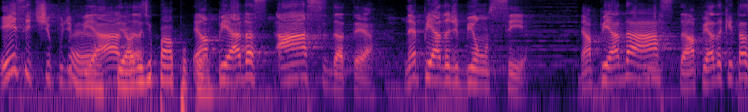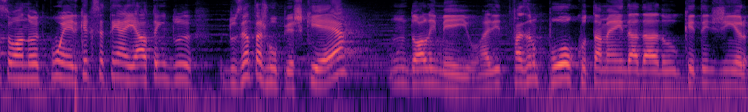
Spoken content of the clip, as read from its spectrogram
Esse tipo de É, piada. piada de papo, pô. É uma piada ácida até. Não é piada de Beyoncé. É uma piada ácida, é uma piada que tá noite com ele. O que, que você tem aí? Ah, eu tenho du 200 rúpias, que é um dólar e meio. Ali fazendo pouco também da, da- do que tem de dinheiro.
